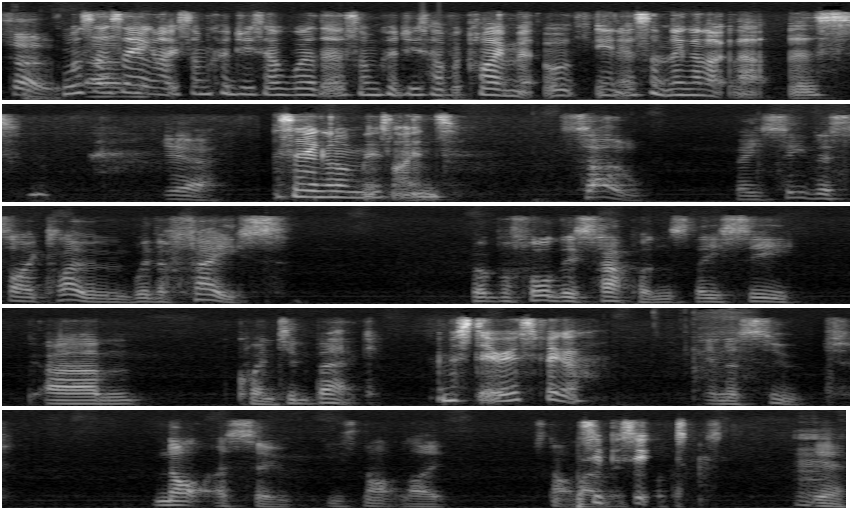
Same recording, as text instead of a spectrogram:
so, What's that um, saying? Like some countries have weather, some countries have a climate, or you know something like that. There's Yeah. saying along those lines. So, they see this cyclone with a face. But before this happens, they see um, Quentin Beck A mysterious figure. in a suit. Not a suit. He's not like. It's not like Super suit. sort of- Yeah.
